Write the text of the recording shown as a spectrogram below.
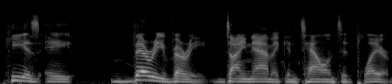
He is a very, very dynamic and talented player.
